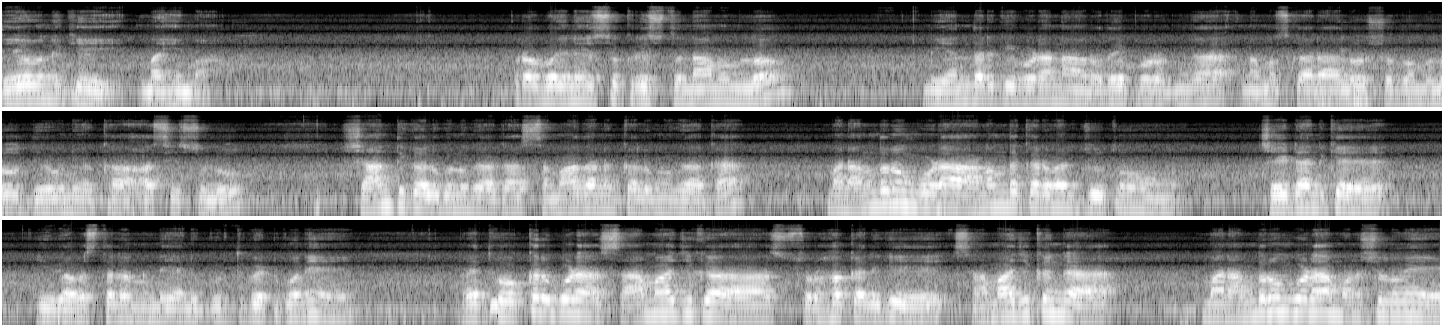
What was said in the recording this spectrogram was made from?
దేవునికి మహిమ. ప్రభు అయిన యేసుక్రీస్తు నామంలో మీ అందరికీ కూడా నా హృదయపూర్వకంగా నమస్కారాలు శుభములు దేవుని యొక్క ఆశీస్సులు. శాంతి కలుగునుగాక సమాధానం కలుగునుగాక మనందరం కూడా ఆనందకరమైన జీవితం చేయడానికే ఈ వ్యవస్థలను ఉన్నాయని గుర్తుపెట్టుకొని ప్రతి ఒక్కరు కూడా సామాజిక స్పృహ కలిగి సామాజికంగా మనందరం కూడా మనుషులమే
